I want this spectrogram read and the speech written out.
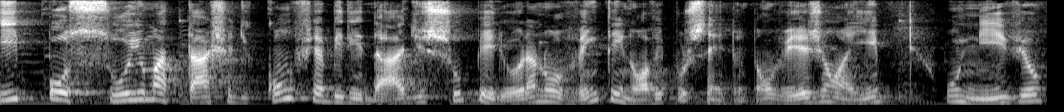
e possui uma taxa de confiabilidade superior a 99%. Então vejam aí o nível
